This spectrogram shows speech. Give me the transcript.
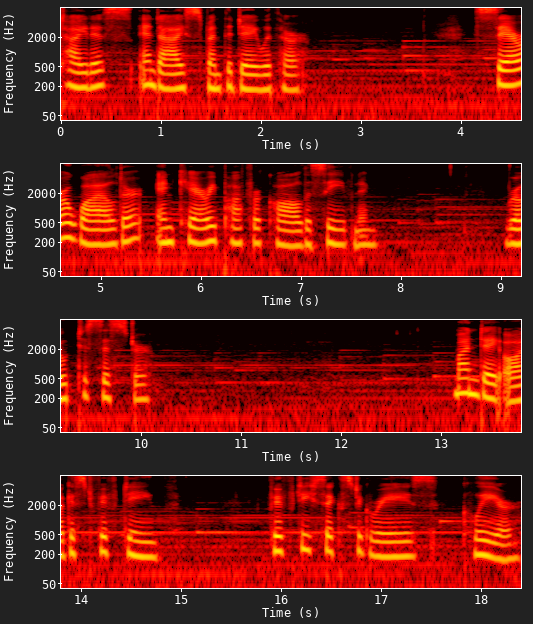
Titus, and I spent the day with her. Sarah Wilder and Carrie Puffer call this evening. Wrote to sister. Monday, August 15th, 56 degrees, clear.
